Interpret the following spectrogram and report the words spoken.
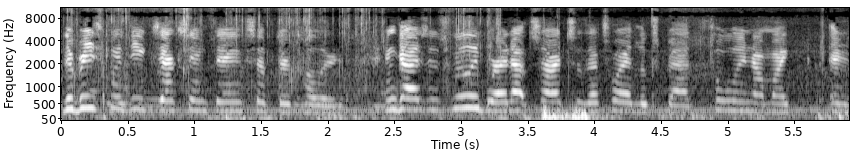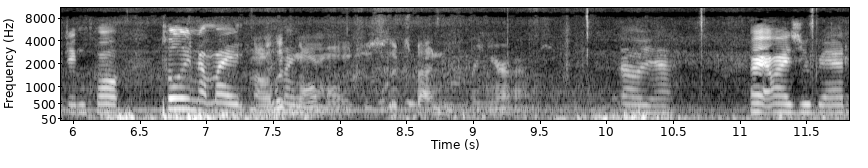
They're basically the exact same thing except they're colored. And guys, it's really bright outside, so that's why it looks bad. Totally not my editing fault. Totally not my. No, it looks my- normal. It just looks bad in in your eyes. Oh yeah, my eyes are bad.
